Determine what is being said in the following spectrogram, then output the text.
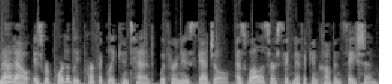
Maddow is reportedly perfectly content with her new schedule as well as her significant compensation.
